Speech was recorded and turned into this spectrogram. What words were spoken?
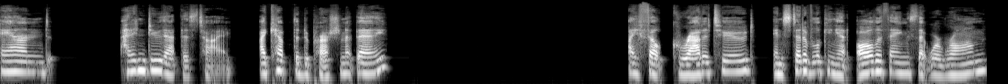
And I didn't do that this time. I kept the depression at bay. I felt gratitude. Instead of looking at all the things that were wrong,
